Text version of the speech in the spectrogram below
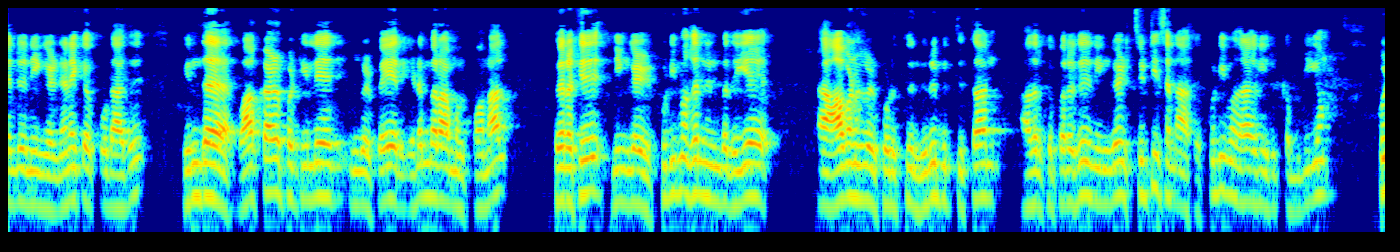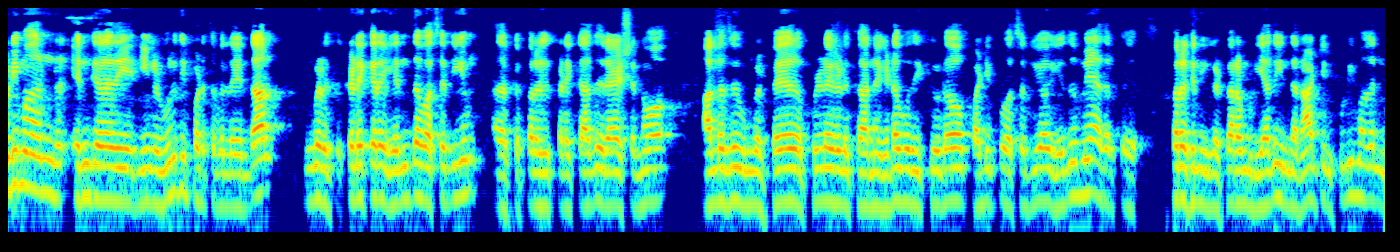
என்று நீங்கள் நினைக்கக்கூடாது. இந்த வாக்காளர் பட்டியலே உங்கள் பெயர் இடம்பெறாமல் போனால் பிறகு நீங்கள் குடிமகன் என்பதையே ஆவணங்கள் கொடுத்து நிரூபித்துத்தான் அதற்கு பிறகு நீங்கள் சிட்டிசனாக குடிமகனாக இருக்க முடியும். குடிமகன் என்கிறதை நீங்கள் உறுதிப்படுத்தவில்லை என்றால் உங்களுக்கு கிடைக்கிற எந்த வசதியும் அதற்கு பிறகு கிடைக்காது. ரேஷனோ அல்லது உங்கள் பெயர் பிள்ளைகளுக்கான இடஒதுக்கீடோ படிப்பு வசதியோ எதுவுமே அதற்கு பிறகு நீங்கள் பெற முடியாது. இந்த நாட்டின் குடிமகன்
